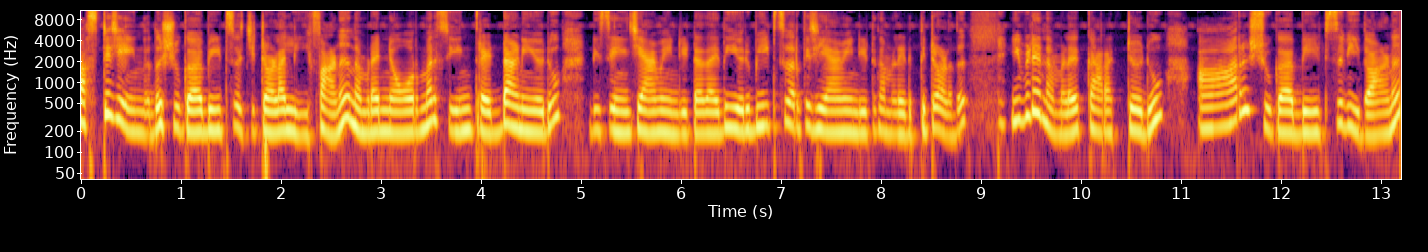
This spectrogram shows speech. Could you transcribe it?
ഫസ്റ്റ് ചെയ്യുന്നത് ഷുഗർ ബീഡ്സ് വെച്ചിട്ടുള്ള ലീഫാണ് നമ്മുടെ നോർമൽ സെയിം ത്രെഡാണ് ഈ ഒരു ഡിസൈൻ ചെയ്യാൻ വേണ്ടിയിട്ട് അതായത് ഈ ഒരു ബീഡ്സ് വർക്ക് ചെയ്യാൻ വേണ്ടിയിട്ട് നമ്മൾ എടുത്തിട്ടുള്ളത്. ഇവിടെ നമ്മൾ കറക്റ്റ് ഒരു ആറ് ഷുഗർ ബീഡ്സ് വീതമാണ്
